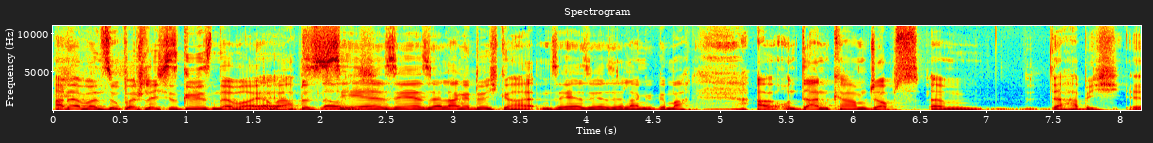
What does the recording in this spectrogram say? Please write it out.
Hatte aber ein super schlechtes Gewissen dabei. Ja, aber habe das glaub ich. sehr, sehr, sehr lange durchgehalten. Sehr, sehr, sehr lange gemacht. Und dann kamen Jobs, ähm, da habe ich äh,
